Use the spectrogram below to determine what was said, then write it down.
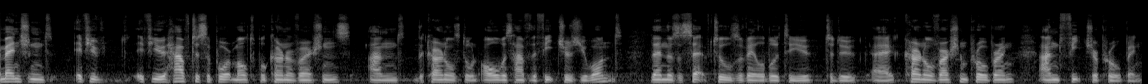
mentioned if, you if you have to support multiple kernel versions and the kernels don't always have the features you want, then there's a set of tools available to you to do uh, kernel version probing and feature probing.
